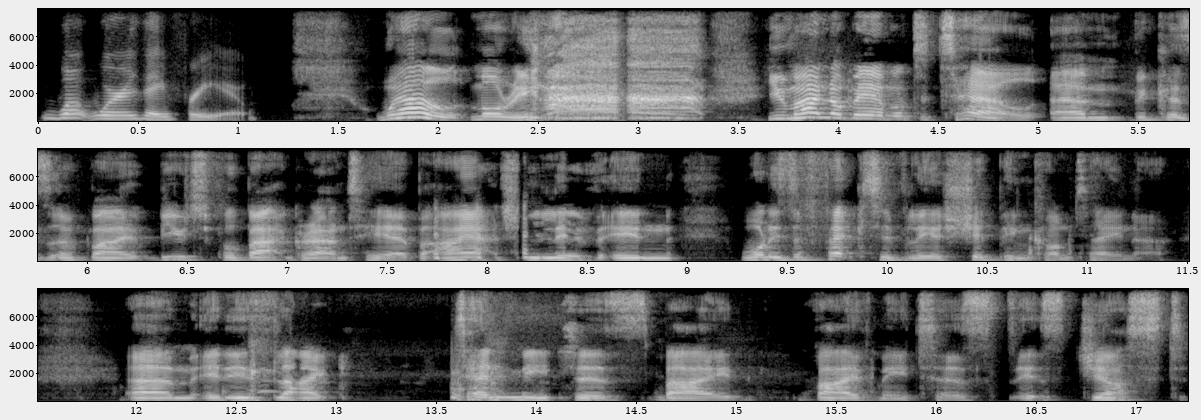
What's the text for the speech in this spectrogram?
what were they for you Well, Maureen, you might not be able to tell um, because of my beautiful background here, but I actually live in what is effectively a shipping container. Um, it is like 10 meters by five meters. It's just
